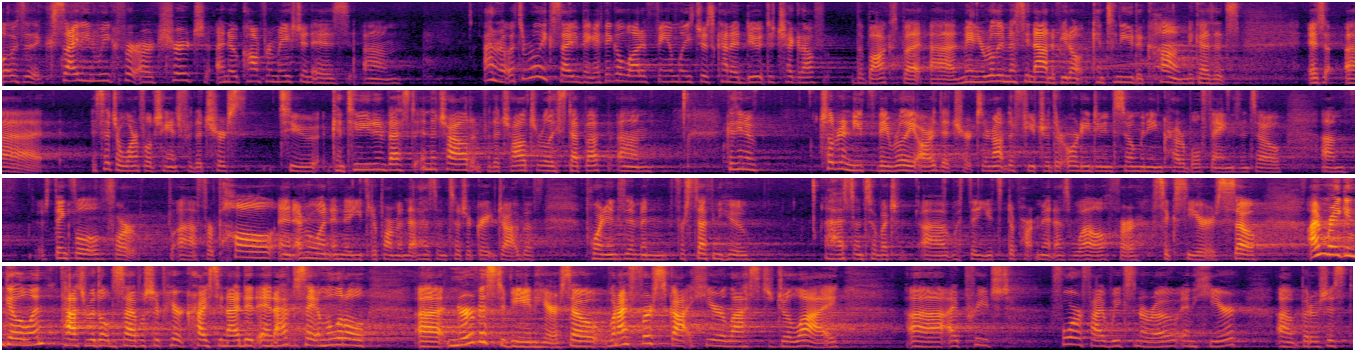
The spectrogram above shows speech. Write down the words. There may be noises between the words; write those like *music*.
Well, it was an exciting week for our church. I know confirmation is, um, I don't know, it's a really exciting thing. I think a lot of families just kind of do it to check it off the box, but uh, man, you're really missing out if you don't continue to come because it's, it's, uh, it's such a wonderful chance for the church to continue to invest in the child and for the child to really step up. Because, um, you know, children and youth, they really are the church. They're not the future. They're already doing so many incredible things. And so, um, thankful for uh, for Paul and everyone in the youth department that has done such a great job of pouring into them, and for Stephanie, who has done so much uh, with the youth department as well for six years. So I'm Reagan Gilliland, pastor of adult discipleship here at Christ United, and I have to say I'm a little uh, nervous to be in here. So when I first got here last July, uh, I preached four or five weeks in a row in here, uh, but it was just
